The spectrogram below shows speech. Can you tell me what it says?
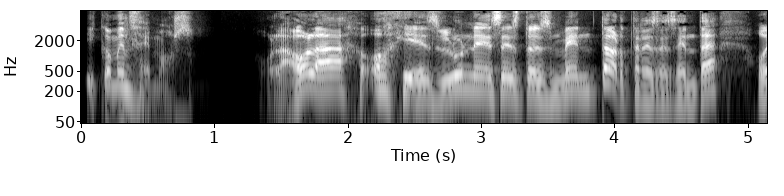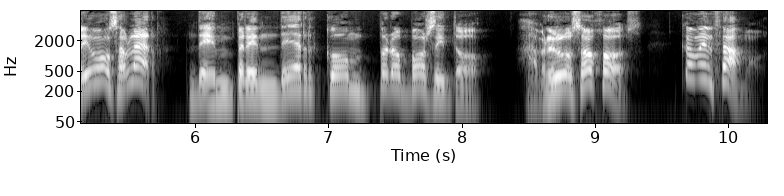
y comencemos. Hola, hola, hoy es lunes, esto es Mentor 360. Hoy vamos a hablar de emprender con propósito. ¡Abre los ojos! ¡Comenzamos!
